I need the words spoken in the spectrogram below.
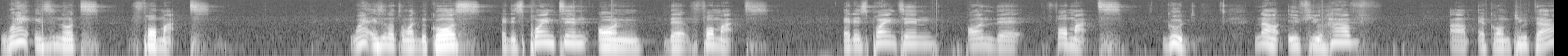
Why is it not format? Why is it not format? Because it is pointing on the format. It is pointing on the format. Good. Now, if you have um, a computer,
